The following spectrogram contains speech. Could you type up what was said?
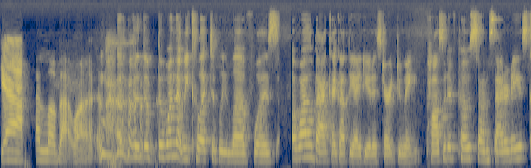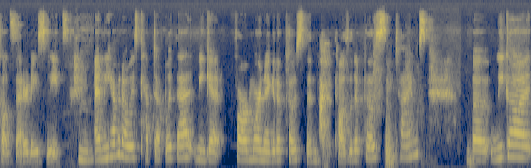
Yeah. I love that one. Uh, the, the, the one that we collectively love was a while back, I got the idea to start doing positive posts on Saturdays called Saturday Sweets. Hmm. And we haven't always kept up with that. We get far more negative posts than positive posts sometimes. But we got,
